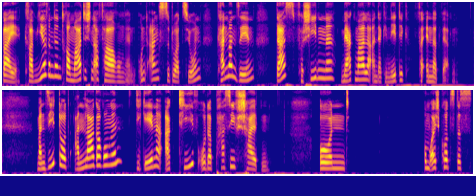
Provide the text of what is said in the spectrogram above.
bei gravierenden traumatischen Erfahrungen und Angstsituationen kann man sehen, dass verschiedene Merkmale an der Genetik verändert werden. Man sieht dort Anlagerungen, die Gene aktiv oder passiv schalten. Und um euch kurz das,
